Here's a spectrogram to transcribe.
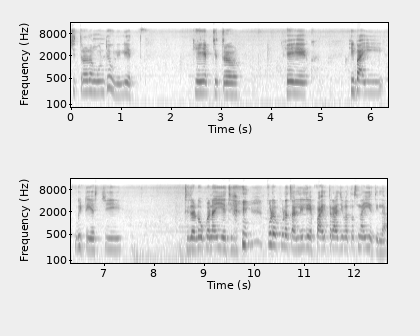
चित्र रंगवून ठेवलेली आहेत. हे एक चित्र हे एक. ही बाई बी टी एसची तिला डोकं नाही आहे ती. पुढं पुढं चाललेली आहे. पाय तर अजिबातच नाही आहे तिला.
